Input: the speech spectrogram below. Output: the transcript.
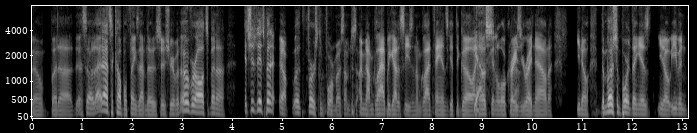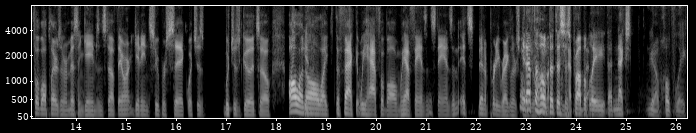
No, but uh, so that, that's a couple things I've noticed this year. But overall, it's been a, it's just, it's been uh, first and foremost. I'm just, I'm, I'm glad we got a season. I'm glad fans get to go. Yes. I know it's getting a little crazy yeah. right now, and uh, you know, the most important thing is, you know, even football players that are missing games and stuff, they aren't getting super sick, which is which is good. So all in yeah. all, like the fact that we have football and we have fans in the stands, and it's been a pretty regular schedule. We'd have to hope that this I'm is probably that. that next, you know, hopefully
